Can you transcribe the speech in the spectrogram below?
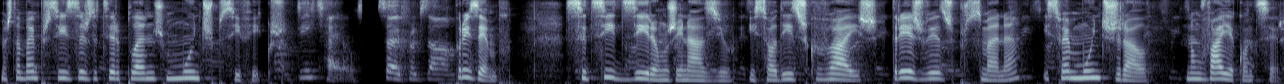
mas também precisas de ter planos muito específicos. Por exemplo, se decides ir a um ginásio e só dizes que vais três vezes por semana, isso é muito geral. Não vai acontecer.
